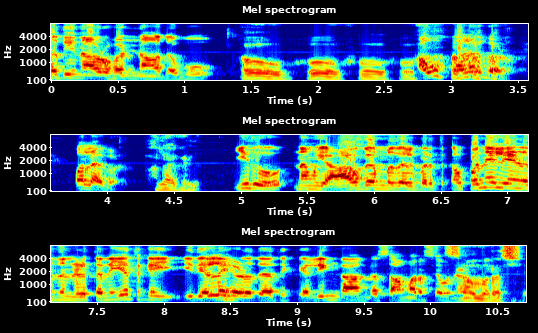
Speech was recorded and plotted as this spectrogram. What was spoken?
ಹದಿನಾರು ಹಣ್ಣಾದವು. ಓ ಹೋ ಹೋ ಹೋ. ಅವು ಫಲಗಳು ಫಲಗಳು. ಫಲಗಳು. ಇದು ನಮಗೆ ಆಗಮದಲ್ಲಿ ಬರ್ತಕ್ಕ ಕೊನೆಯಲ್ಲಿ ಏನದನ್ನ ಹೇಳ್ತಾನೆ ಏತಕ್ಕೆ ಇದೆಲ್ಲ ಹೇಳೋದು ಅದಕ್ಕೆ ಲಿಂಗಾಂಗ ಸಾಮರಸ್ಯವನ್ನು. ಸಾಮರಸ್ಯ.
